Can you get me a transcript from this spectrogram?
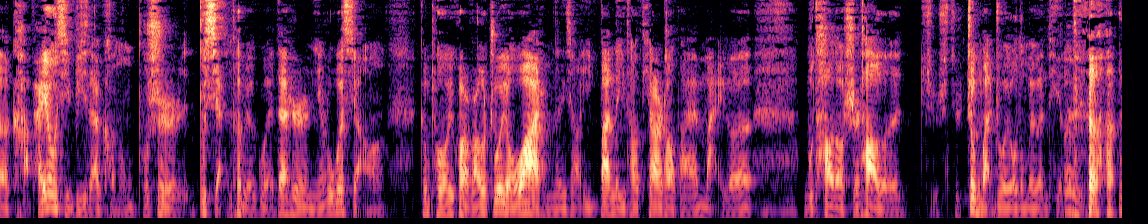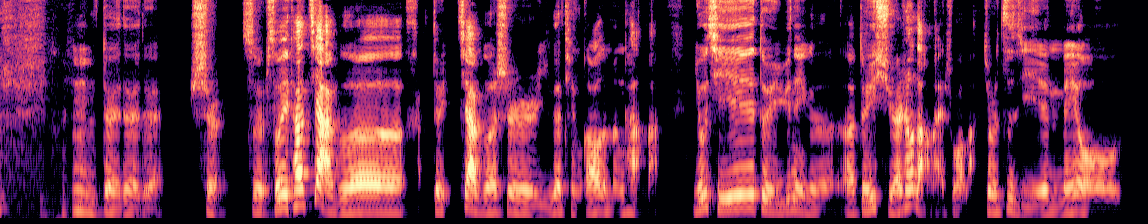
呃，卡牌游戏比起来可能不是不显得特别贵，但是你如果想跟朋友一块玩个桌游啊什么的，你想一般的一套 T 二套牌买个五套到十套的，就就正版桌游都没问题了，对吧？嗯，对对对，是是，所以它价格对价格是一个挺高的门槛吧，尤其对于那个呃，对于学生党来说吧，就是自己没有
